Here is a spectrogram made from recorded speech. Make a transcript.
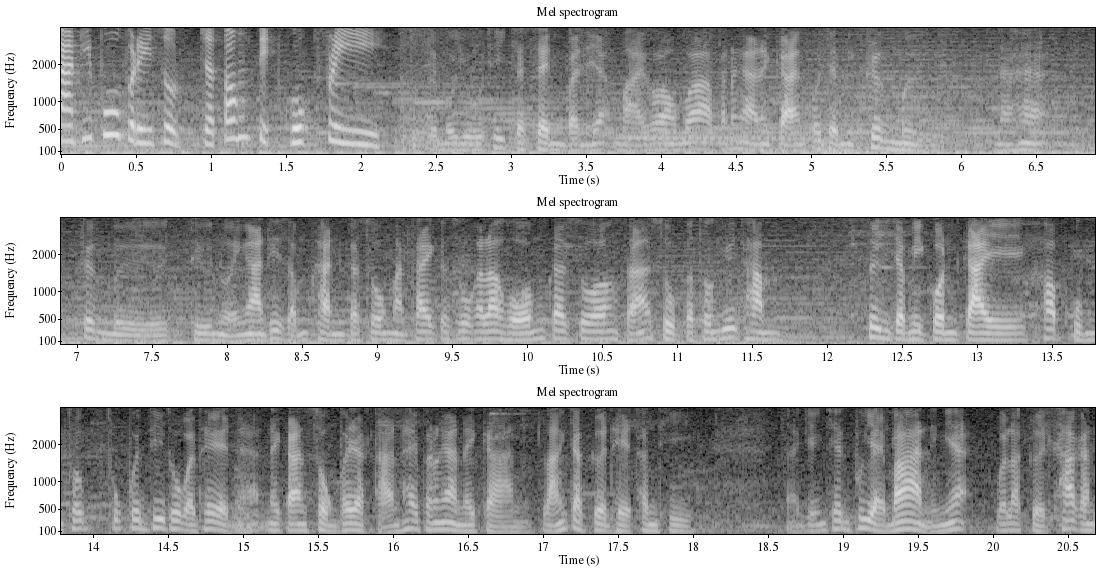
การที่ผู้บริสุทธิ์จะต้องติดคุกฟรี MOU ที่จะเซ็นไปเนี้ยหมายความว่าพนักงานในการก็จะมีเครื่องมือนะฮะเครื่องมือคือหน่วยงานที่สำคัญกระทรวงมหาดไทยกระทรวงกลาโหม กระทรวงสาธารณสุขกระทรวงยุติธรรม ซึ่งจะมีกลไกครอบคลุมทุกทุกพื้นที่ทั่วประเทศนะในการส่งพยานหลักฐานให้พนักงานในการ หลังจากเกิดเหตุทันทีนะอย่างเช่นผู้ใหญ่บ้านอย่างเงี้ยเวลาเกิดฆ่ากัน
